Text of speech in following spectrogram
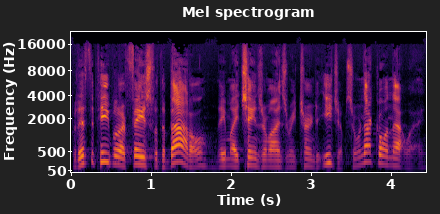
But if the people are faced with a battle, they might change their minds and return to Egypt. So we're not going that way.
